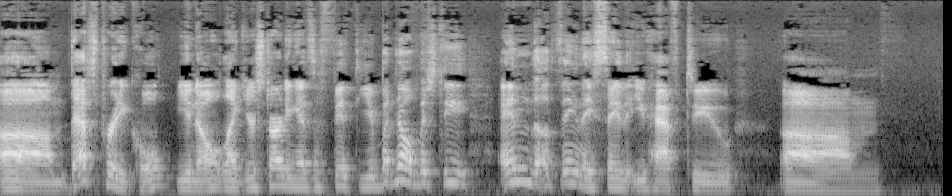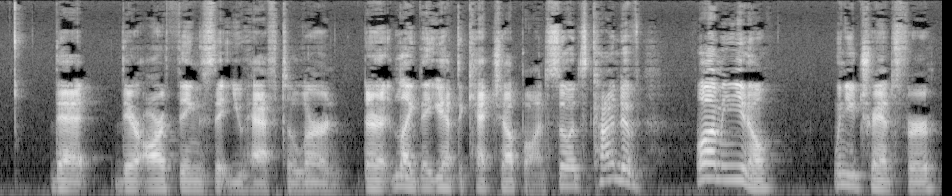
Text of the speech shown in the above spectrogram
um, that's pretty cool, you know, like you're starting as a fifth year, but no, but the, and the thing they say that you have to, um, that there are things that you have to learn, or like that you have to catch up on. So it's kind of, well, I mean, you know, when you transfer,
